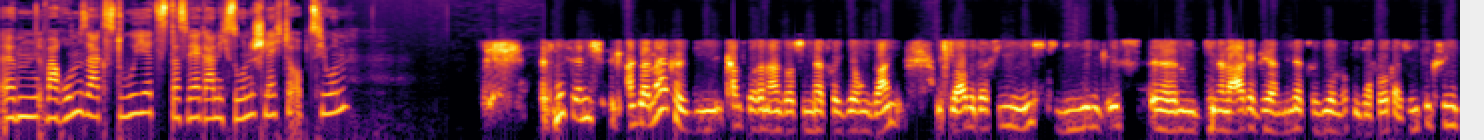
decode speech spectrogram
Ähm, warum sagst du jetzt, das wäre gar nicht so eine schlechte Option? Es muss ja nicht Angela Merkel die Kanzlerin einer solchen Minderheitsregierung sein. Ich glaube, dass sie nicht diejenige ist, ähm, die in der Lage wäre, Minderheitsregierung wirklich erfolgreich hinzukriegen.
